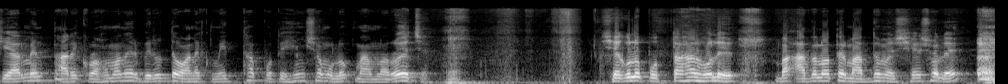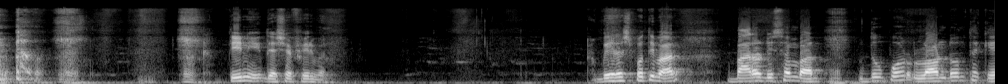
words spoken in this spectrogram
চেয়ারম্যান তারেক রহমানের বিরুদ্ধে অনেক মিথ্যা প্রতিহিংসামূলক মামলা রয়েছে। সেগুলো প্রত্যাহার হলে বা আদালতের মাধ্যমে শেষ হলে তিনি দেশে ফিরবেন। বৃহস্পতিবার বারো ডিসেম্বর দুপুর লন্ডন থেকে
